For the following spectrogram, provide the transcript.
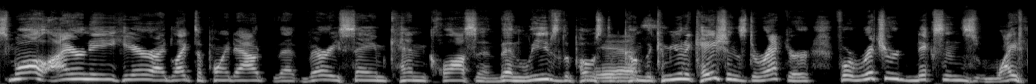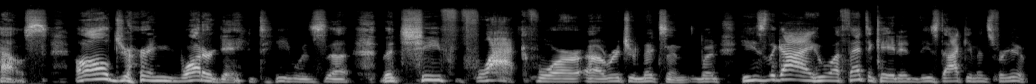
Small irony here. I'd like to point out that very same Ken Clawson then leaves the post yes. to become the communications director for Richard Nixon's White House, all during Watergate. He was uh, the chief flack for uh, Richard Nixon, but he's the guy who authenticated these documents for you.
